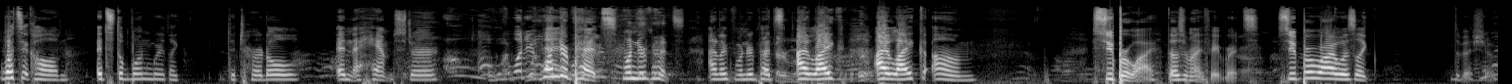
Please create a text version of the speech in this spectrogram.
What's it called? It's the one where like the turtle and the hamster. Wonder, Wonder Pets. Wonder Pets. I like Wonder Pets. I like I like um Super Why. Those are my favorites. Super Why was like the best show.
